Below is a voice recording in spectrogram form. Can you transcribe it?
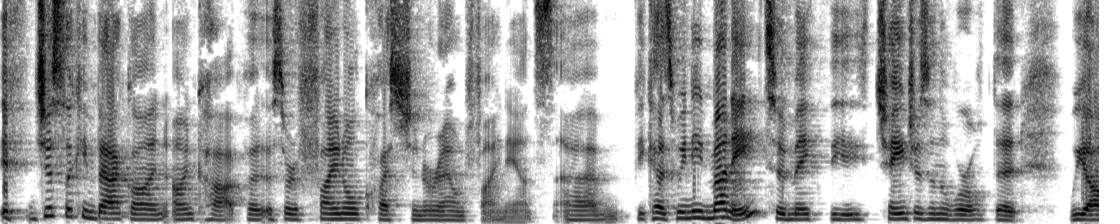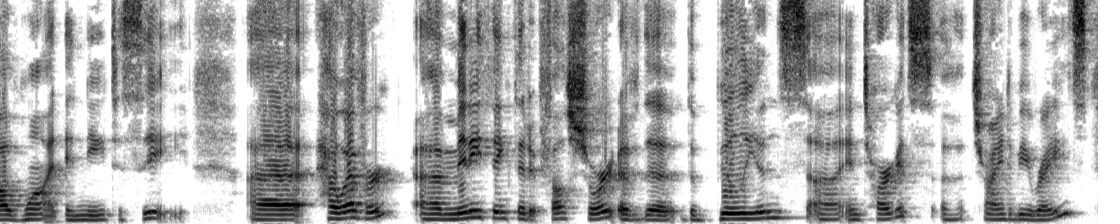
if just looking back on on cop a, a sort of final question around finance um, because we need money to make the changes in the world that we all want and need to see. Uh, however uh, many think that it fell short of the the billions uh, in targets uh, trying to be raised.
